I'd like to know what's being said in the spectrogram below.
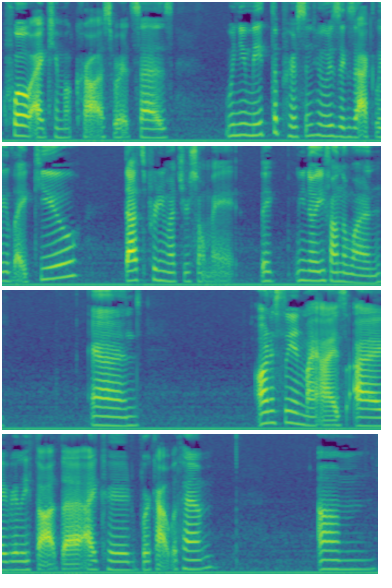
quote I came across where it says, When you meet the person who is exactly like you, that's pretty much your soulmate. Like, you know, you found the one. And honestly, in my eyes, I really thought that I could work out with him. Um,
